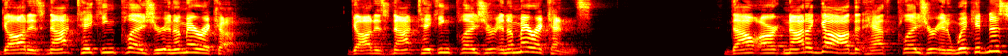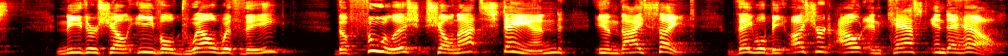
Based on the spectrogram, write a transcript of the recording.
God is not taking pleasure in America. God is not taking pleasure in Americans. Thou art not a God that hath pleasure in wickedness, neither shall evil dwell with thee. The foolish shall not stand in thy sight. They will be ushered out and cast into hell.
